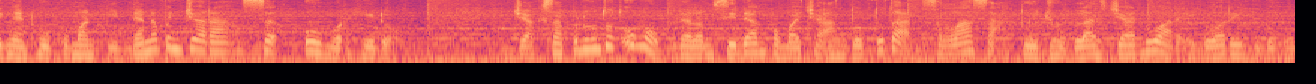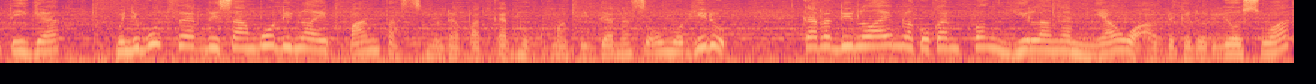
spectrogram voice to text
dengan hukuman pidana penjara seumur hidup. Jaksa penuntut umum dalam sidang pembacaan tuntutan Selasa 17 Januari 2023 menyebut Verdi Sambo dinilai pantas mendapatkan hukuman pidana seumur hidup karena dinilai melakukan penghilangan nyawa Brigadir Yosua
